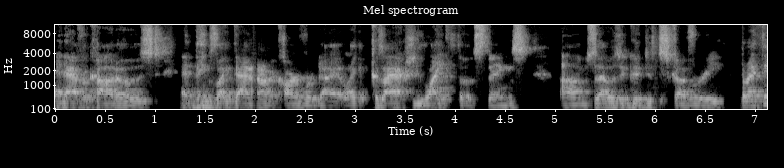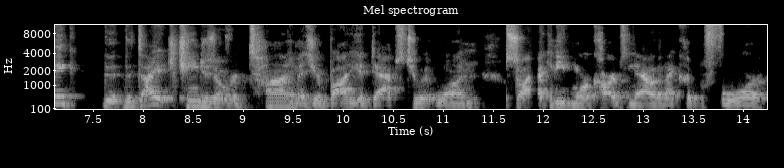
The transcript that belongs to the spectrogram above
and avocados and things like that on a carnivore diet, like because I actually like those things. Um, so that was a good discovery. But I think the, the diet changes over time as your body adapts to it. One, so I can eat more carbs now than I could before.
